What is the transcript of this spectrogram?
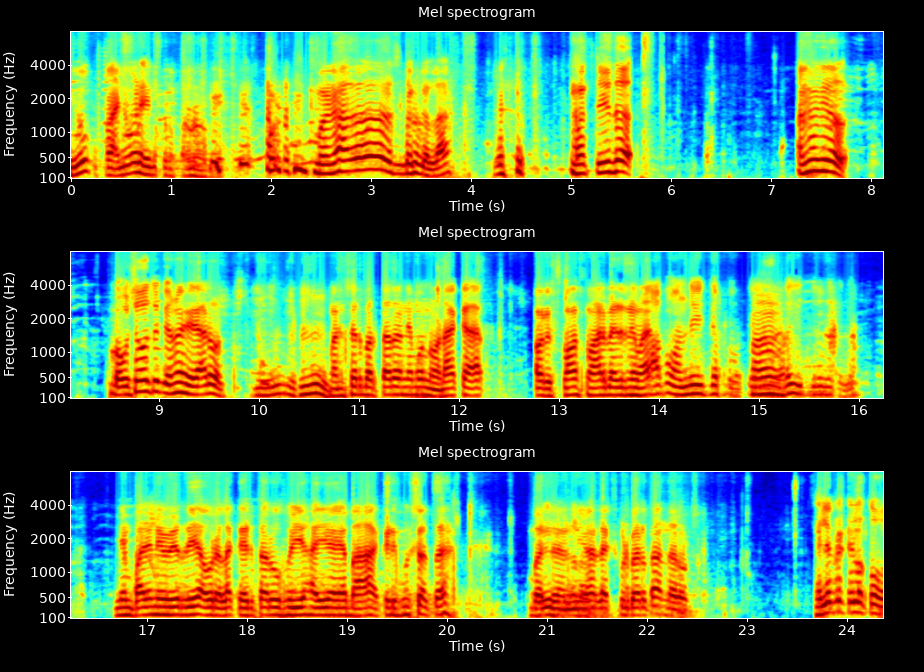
ಇವು ಪ್ರಾಣಿಗಳು ಹೇಳಿ ಮನ್ಯಾಗ ರೆಸ್ಪೆಕ್ಟ್ ಅಲ್ಲ ಮತ್ತೆ ಇದು ಅನ್ನೋದು ಬಹುಶಃ ಏನೋ ಹೇಳ್ಯಾರು ಮನುಷ್ಯರ್ ಬರ್ತಾರ ನಿಮಗ್ ನೋಡಾಕ ಅವ್ರ ರೆಸ್ಪಾನ್ಸ್ ಮಾಡ್ಬೇಡ್ರಿ ನೀವು. ಪಾಪ ಒಂದೇ ಇದ್ದಪ್ಪ ಹಾ. ಒಳಗೆ ಇದ್ದಿರ್ಬೇಕಲ್ಲ ನಿಮ್ ಪಾಲಿ ನೀವ್ ಇರ್ರಿ ಅವ್ರೆಲ್ಲ ಕರಿತಾರು ಹುಯ್ ಹಯ್ಯ ಬಾ ಆ ಕಡೆ ಹುಷತ್ತ ಬರ್ರಿ ಲಕ್ಷ ಬಿಡ್ಬೇಡ್ತ ಅಂದಾರ ಅವ್ರು. ಸೆಲೆಬ್ರಿಟಿ ಲೋಕವ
